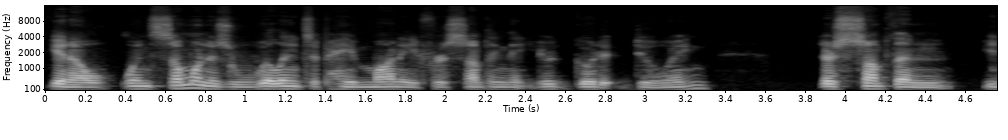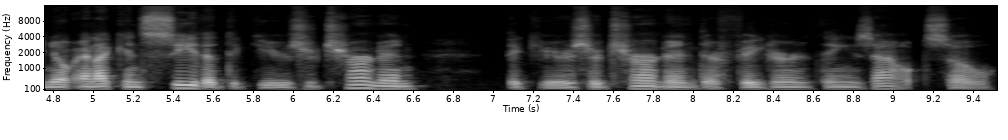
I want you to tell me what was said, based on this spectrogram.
you know, when someone is willing to pay money for something that you're good at doing, there's something, you know, and I can see that the gears are turning, the gears are turning, they're figuring things out. So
